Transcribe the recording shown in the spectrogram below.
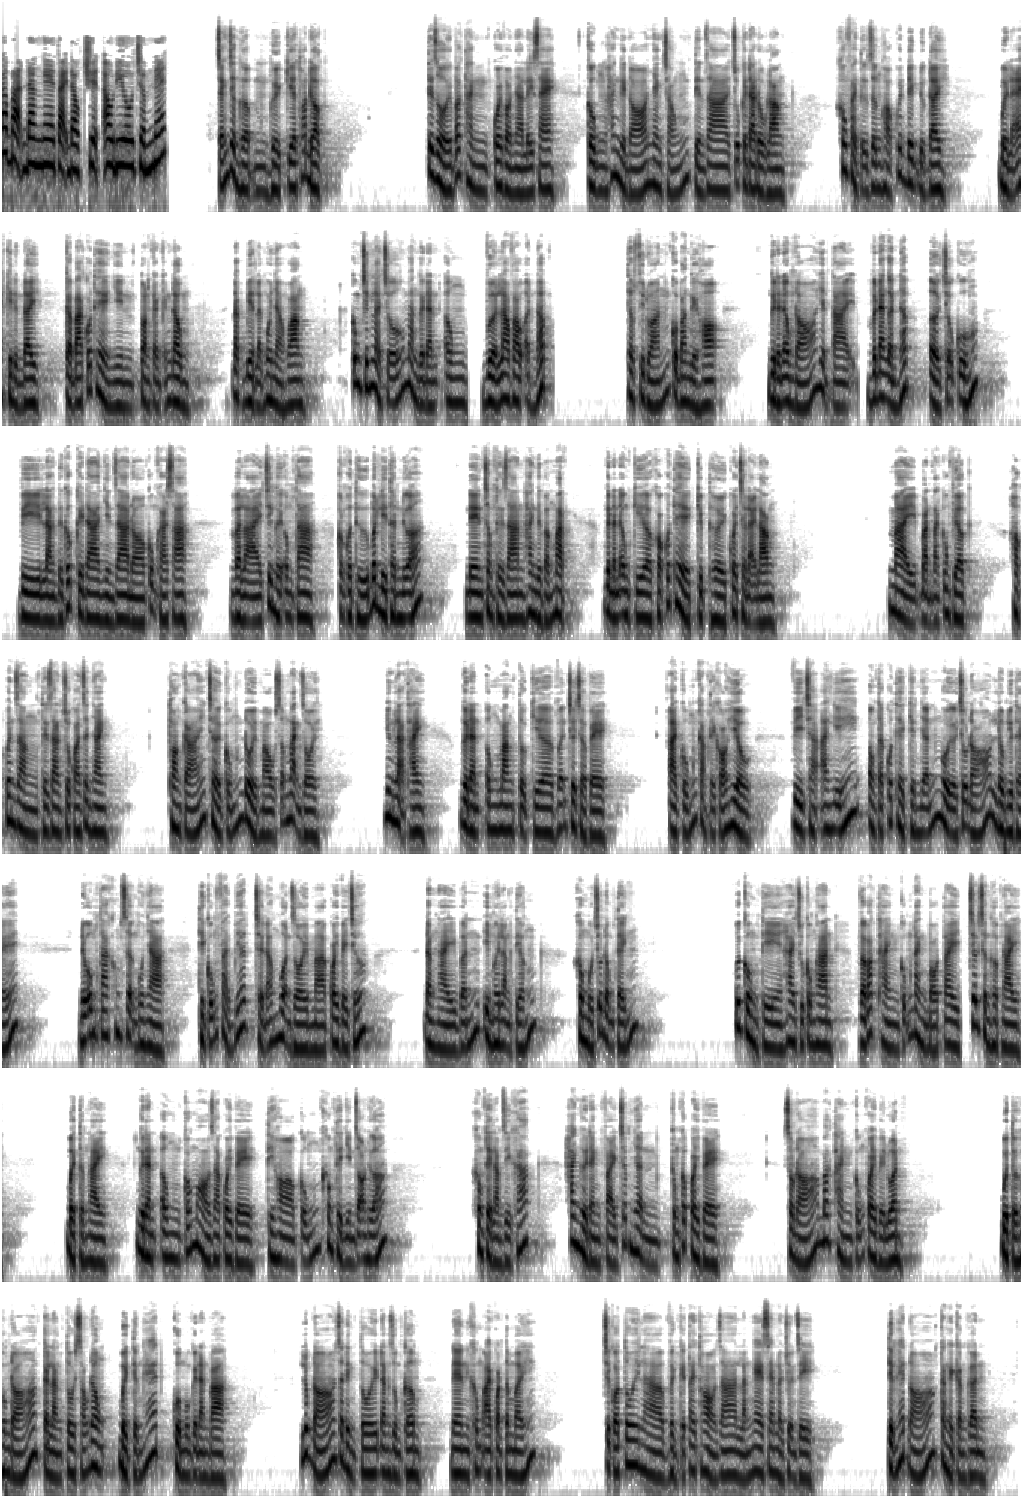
Các bạn đang nghe tại đọc audio net Tránh trường hợp người kia thoát được. Thế rồi bác Thành quay vào nhà lấy xe, cùng hai người đó nhanh chóng tiến ra chỗ cây đa đầu làng. Không phải tự dưng họ quyết định được đây. Bởi lẽ khi đứng đây, cả ba có thể nhìn toàn cảnh cánh đồng, đặc biệt là ngôi nhà hoang. Cũng chính là chỗ mà người đàn ông vừa lao vào ẩn nấp. Theo suy đoán của ba người họ, người đàn ông đó hiện tại vẫn đang ẩn nấp ở chỗ cũ. Vì làng từ gốc cây đa nhìn ra đó cũng khá xa, và lại trên người ông ta còn có thứ bất ly thân nữa, nên trong thời gian hai người vắng mặt, người đàn ông kia khó có thể kịp thời quay trở lại làng. Mãi bàn tán công việc, họ quên rằng thời gian trôi qua rất nhanh. Thoáng cái trời cũng đổi màu sẫm lạnh rồi. Nhưng lạ thay, người đàn ông mang tội kia vẫn chưa trở về. Ai cũng cảm thấy khó hiểu, vì chả ai nghĩ ông ta có thể kiên nhẫn ngồi ở chỗ đó lâu như thế. Nếu ông ta không sợ ngôi nhà, thì cũng phải biết trời đã muộn rồi mà quay về chứ. Đằng này vẫn im hơi lặng tiếng, không một chút động tĩnh. Cuối cùng thì hai chú công an và bác Thành cũng đành bó tay trước trường hợp này. Bởi tầm này, người đàn ông có mò ra quay về thì họ cũng không thể nhìn rõ nữa. Không thể làm gì khác, hai người đành phải chấp nhận công cấp quay về. Sau đó bác Thành cũng quay về luôn. Buổi tối hôm đó, cả làng tôi xáo động bởi tiếng hét của một người đàn bà. Lúc đó gia đình tôi đang dùng cơm nên không ai quan tâm mấy. Chỉ có tôi là vỉnh cái tay thỏ ra lắng nghe xem là chuyện gì. Tiếng hét đó càng ngày càng gần,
